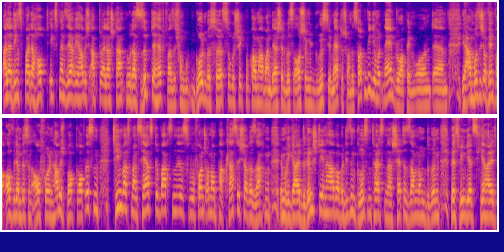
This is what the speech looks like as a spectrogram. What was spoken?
Allerdings bei der Haupt-X-Men-Serie habe ich aktueller Stand nur das siebte Heft, was ich von guten Golden Research zugeschickt bekommen habe. An der Stelle bist du auch schon gegrüßt. Ihr merkt es schon. Das ist heute ein Video mit Name-Dropping und ähm, ja, muss ich auf jeden Fall auch wieder ein bisschen aufholen. Habe ich Bock drauf. Ist ein Team, was mir ans Herz gewachsen ist, wovon ich auch noch ein paar klassischere Sachen im Regal drinstehen habe, aber die sind größtenteils in der Chatte-Sammlung drin, weswegen die jetzt hier halt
